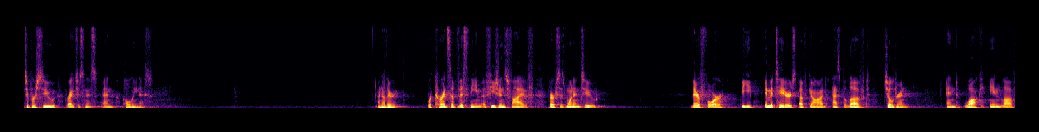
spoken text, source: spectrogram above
to pursue righteousness and holiness. Another recurrence of this theme, Ephesians 5, verses 1 and 2. Therefore, be imitators of God as beloved children, and walk in love,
